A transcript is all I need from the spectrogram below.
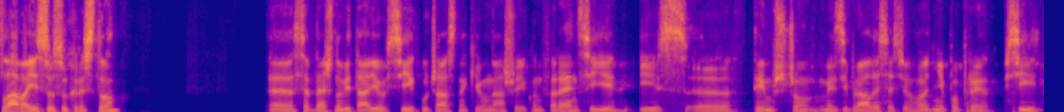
Слава Ісусу Христу! Е, Сердечно вітаю всіх учасників нашої конференції із е, тим, що ми зібралися сьогодні, попри всі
